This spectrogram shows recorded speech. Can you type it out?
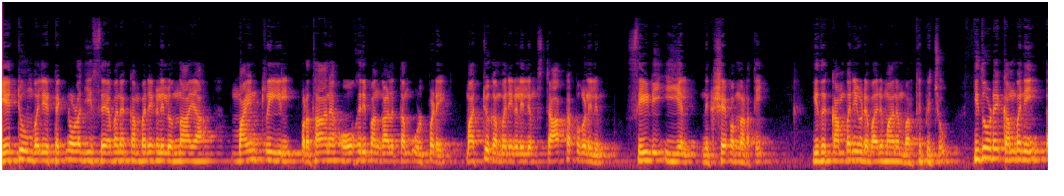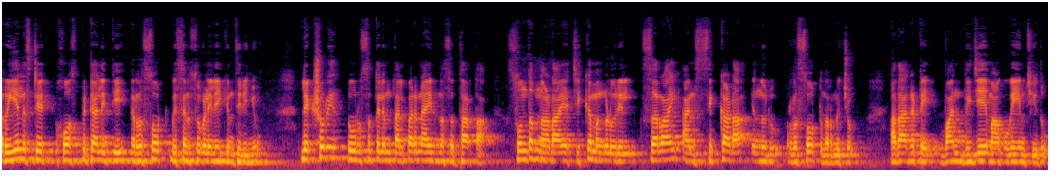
ഏറ്റവും വലിയ ടെക്നോളജി സേവന കമ്പനികളിലൊന്നായ മൈൻഡ് ട്രീയിൽ പ്രധാന ഓഹരി പങ്കാളിത്തം ഉൾപ്പെടെ മറ്റു കമ്പനികളിലും സ്റ്റാർട്ടപ്പുകളിലും സി നിക്ഷേപം നടത്തി. ഇത് കമ്പനിയുടെ വരുമാനം വർദ്ധിപ്പിച്ചു. ഇതോടെ കമ്പനി റിയൽ എസ്റ്റേറ്റ് ഹോസ്പിറ്റാലിറ്റി റിസോർട്ട് ബിസിനസ്സുകളിലേക്കും തിരിഞ്ഞു. ലക്ഷറി ടൂറിസത്തിലും തൽപരനായിരുന്ന സിദ്ധാർത്ഥ സ്വന്തം നാടായ ചിക്കമംഗളൂരിൽ സെറായ് ആൻഡ് സിക്കാഡ എന്നൊരു റിസോർട്ട് നിർമ്മിച്ചു. അതാകട്ടെ വൻ വിജയമാകുകയും ചെയ്തു.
